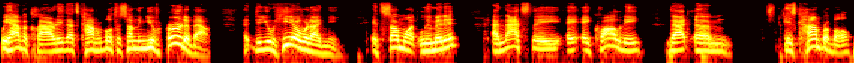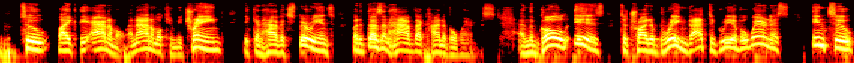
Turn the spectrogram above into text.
We have a clarity that's comparable to something you've heard about. Do you hear what I mean? It's somewhat limited, and that's the a, a quality that um, is comparable to like the animal. An animal can be trained, it can have experience, but it doesn't have that kind of awareness. And the goal is to try to bring that degree of awareness into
